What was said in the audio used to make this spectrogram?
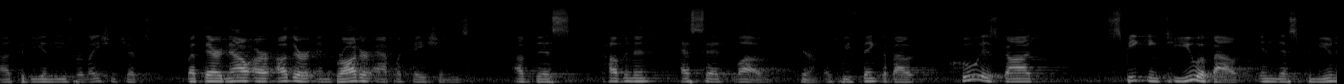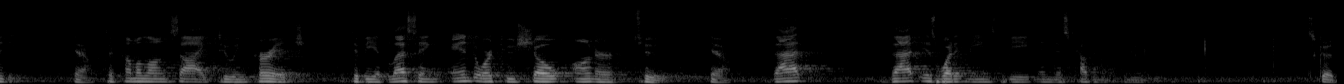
uh, to be in these relationships. But there now are other and broader applications of this covenant Hesed love Yeah. as we think about who is God speaking to you about in this community Yeah. to come alongside, to encourage, to be a blessing, and or to show honor to. Yeah. That, that is what it means to be in this covenant community. It's good.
